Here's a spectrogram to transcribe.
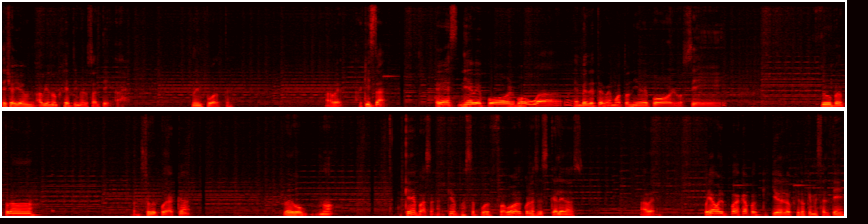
De hecho, había un, objeto y me lo salté. Ah, no importa. A ver, aquí está. Es nieve polvo, wow. En vez de terremoto, nieve polvo, sí. Super pro. Sube por acá. Luego, no. ¿Qué me pasa? ¿Qué me pasa, por favor, con las escaleras? A ver. Voy a volver por acá porque quiero el objeto que me salté.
